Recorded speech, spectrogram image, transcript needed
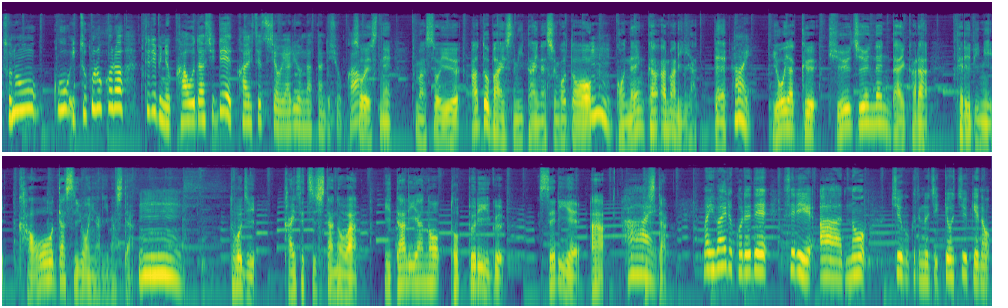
その後いつ頃からテレビの顔出しで解説者をやるようになったんでしょうか？そうですね、まあ、そういうアドバイスみたいな仕事をうん。5年間余りやって、はい。ようやく90年代からテレビに顔を出すようになりました。うん。当時解説したのはイタリアのトップリーグセリエ A はいでした、まあ、いわゆるこれでセリエ A の中国での実況中継の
